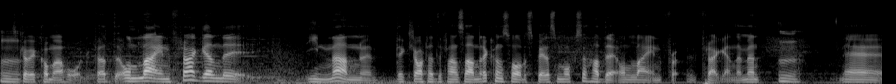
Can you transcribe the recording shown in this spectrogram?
Mm. Ska vi komma ihåg. För att online-fraggande innan, det är klart att det fanns andra konsolspel som också hade online-fraggande. Men Mm. eh,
